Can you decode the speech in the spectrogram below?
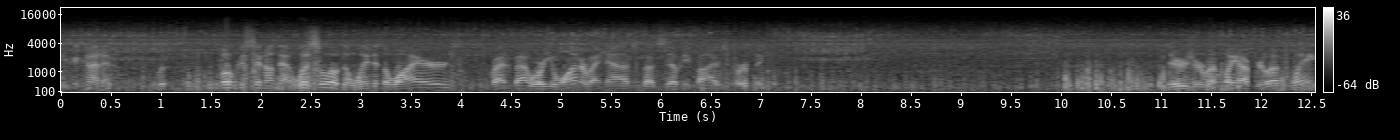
You can kind of focus in on that whistle of the wind in the wires. Right about where you want it right now. It's about 75. It's perfect. There's your runway off your left wing.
